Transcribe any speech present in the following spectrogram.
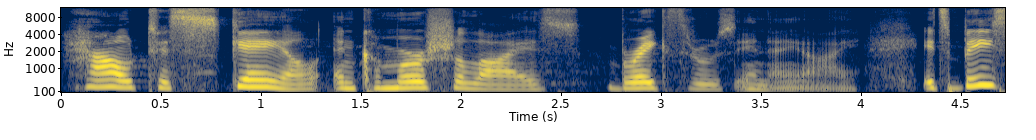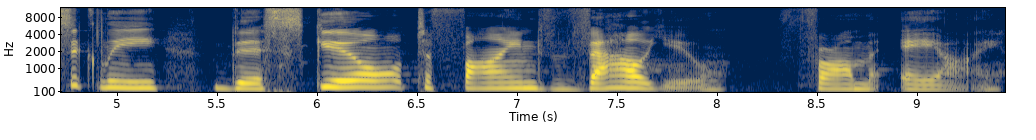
how to scale and commercialize breakthroughs in AI. It's basically the skill to find value from AI.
